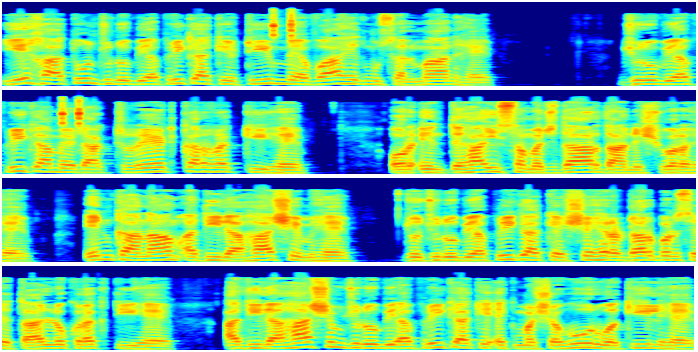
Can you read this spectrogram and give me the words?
یہ خاتون جنوبی افریقہ کی ٹیم میں واحد مسلمان ہے۔ جنوبی افریقہ میں ڈاکٹریٹ کر رکھی ہے۔ اور انتہائی سمجھدار دانشور ہے۔ ان کا نام عدیلہ ہاشم ہے، جو جنوبی افریقہ کے شہر ڈربن سے تعلق رکھتی ہے۔ عدیلہ ہاشم جنوبی افریقہ کے ایک مشہور وکیل ہے،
